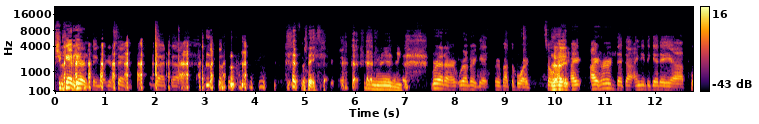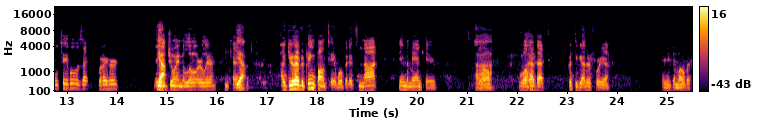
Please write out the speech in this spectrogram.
She can't hear anything what you're saying, but uh, That's amazing. Amazing. we're at our we're at our gate. We're about to board. So All right. I, I I heard that uh, I need to get a uh, pool table. Is that what I heard? That Yeah. You joined a little earlier. Okay. Yeah. I do have a ping pong table, but it's not in the man cave. So Ah. we'll have that put together for you when you come over.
